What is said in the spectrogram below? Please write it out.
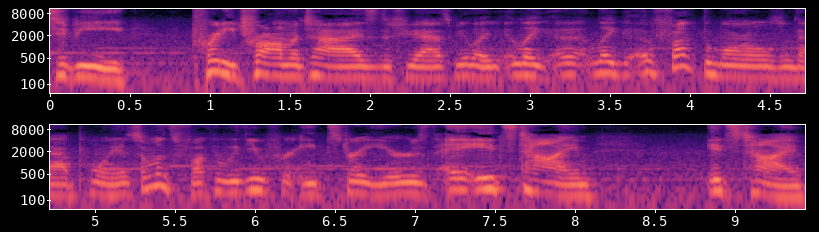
to be pretty traumatized if you ask me. Like like uh, like uh, fuck the morals at that point. If someone's fucking with you for eight straight years it's time. It's time.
